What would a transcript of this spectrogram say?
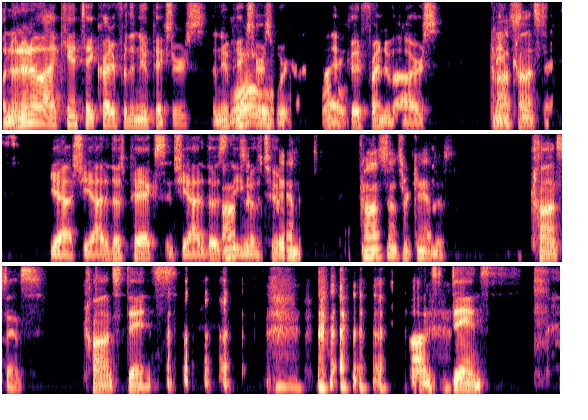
Oh no, no, no. I can't take credit for the new pictures. The new pictures were by a good friend of ours named Constance? Constance. Yeah, she added those pics and she added those, the, you know, the two Candace. Constance or Candace? Constance. Constance. Constance.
